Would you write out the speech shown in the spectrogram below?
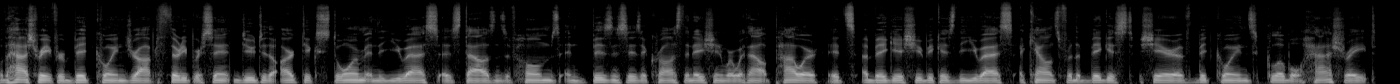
Well, the hash rate for Bitcoin dropped 30% due to the Arctic storm in the US as thousands of homes and businesses across the nation were without power. It's a big issue because the US accounts for the biggest share of Bitcoin's global hash rate,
